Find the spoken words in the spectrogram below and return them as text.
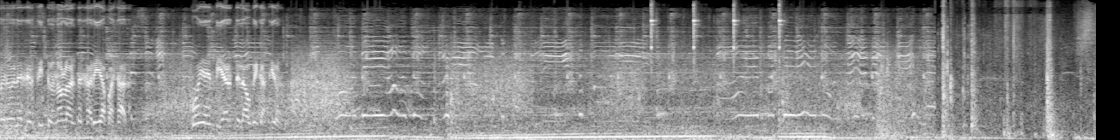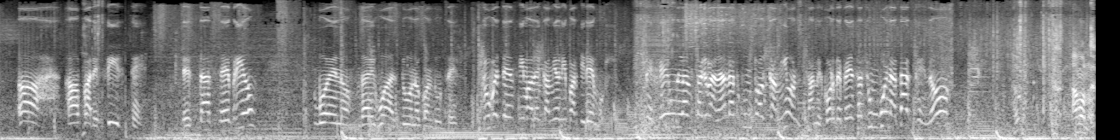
pero el ejército no las dejaría pasar. Voy a enviarte la ubicación. Apareciste. ¿Estás ebrio? Bueno, da igual, tú no conduces. Súbete encima del camión y partiremos. Dejé un lanzagranadas junto al camión. La mejor defensa es un buen ataque, ¿no? Vámonos.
